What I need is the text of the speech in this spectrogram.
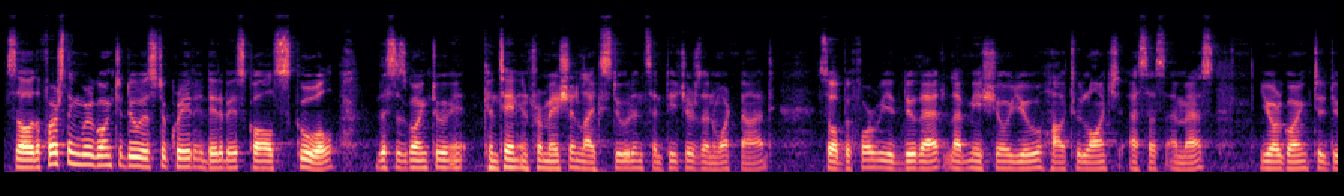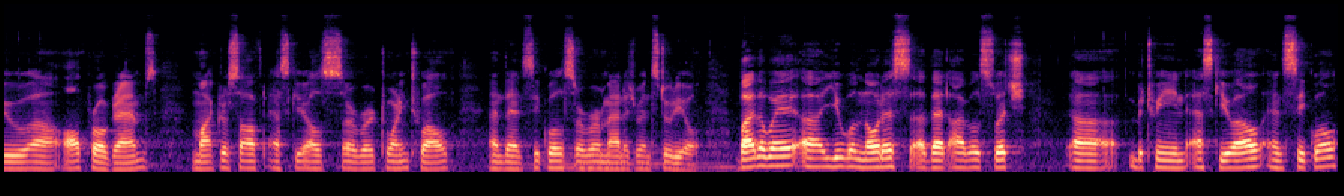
So the first thing we're going to do is to create a database called school. This is going to contain information like students and teachers and whatnot so before we do that, let me show you how to launch SSMS. You're going to do uh, all programs, Microsoft SQL Server 2012, and then SQL Server Management Studio. By the way, uh, you will notice uh, that I will switch uh, between SQL and SQL.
